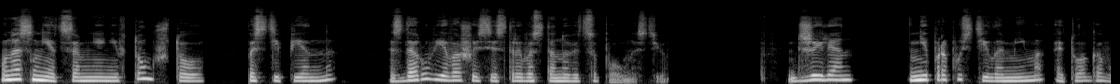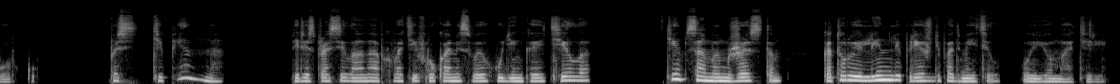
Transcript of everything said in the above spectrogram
У нас нет сомнений в том, что постепенно здоровье вашей сестры восстановится полностью. Джиллиан не пропустила мимо эту оговорку. «Постепенно?» — переспросила она, обхватив руками свое худенькое тело, тем самым жестом, который Линли прежде подметил у ее матери.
